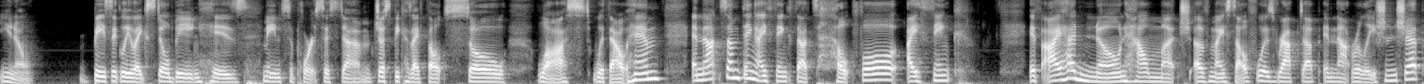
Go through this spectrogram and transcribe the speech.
you know, basically like still being his main support system just because I felt so lost without him. And that's something I think that's helpful. I think if I had known how much of myself was wrapped up in that relationship,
